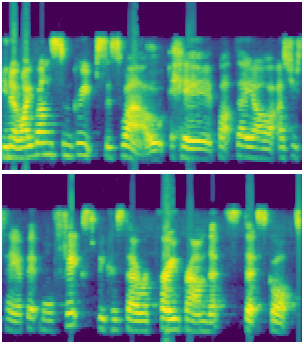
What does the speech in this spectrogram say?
you know, I run some groups as well here, but they are, as you say, a bit more fixed because they're a program that's that's got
